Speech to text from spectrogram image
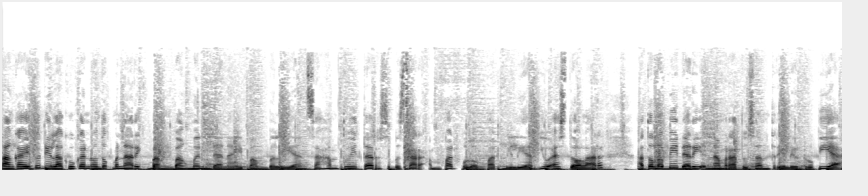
Langkah itu dilakukan untuk menarik bank-bank mendanai pembelian saham Twitter sebesar 44 miliar US dollar atau lebih dari 600-an triliun rupiah.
